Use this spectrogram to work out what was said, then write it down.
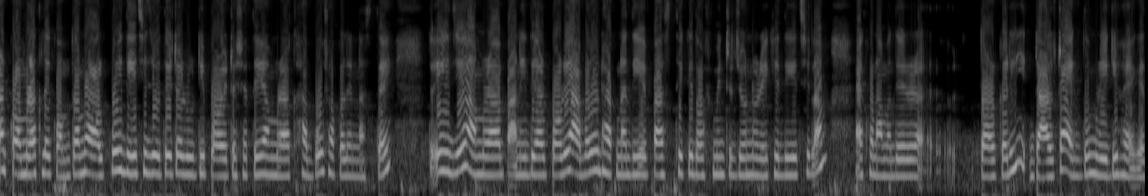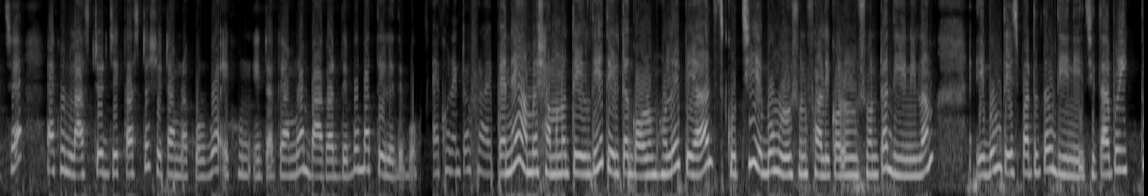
আর কম রাখলে কম। তো আমরা অল্পই দিয়েছি, যেহেতু এটা রুটি পরোটার সাথে আমরা খাব সকালের নাস্তায়। তো এই যে আমরা পানি দেওয়ার পরে আবারও ঢাকনা দিয়ে পাঁচ থেকে দশ মিনিটের জন্য রেখে দিয়েছিলাম। এখন আমাদের তরকারি, ডালটা একদম রেডি হয়ে গেছে। এখন লাস্টের যে কাজটা সেটা আমরা করব। এখন এটাকে আমরা বাগার দেব বা তেলে দেব। এখন একটা ফ্রাই প্যানে আমরা সামান্য তেল দিয়ে, তেলটা গরম হলে পেঁয়াজ, কুচি এবং রসুন, ফালি করা রসুনটা দিয়ে নিলাম এবং তেজপাতাটাও দিয়ে নিয়েছি। তারপর একটু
